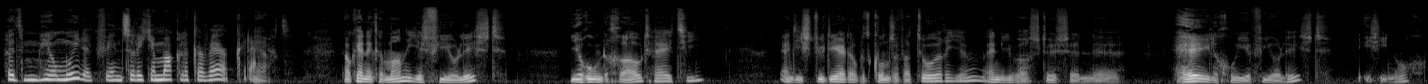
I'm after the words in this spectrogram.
het heel moeilijk vindt, zodat je makkelijker werk krijgt. Nou ken ik een man die is violist. Jeroen de Groot heet hij. En die studeerde op het conservatorium. En die was dus een eh, hele goede violist. Is hij nog.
